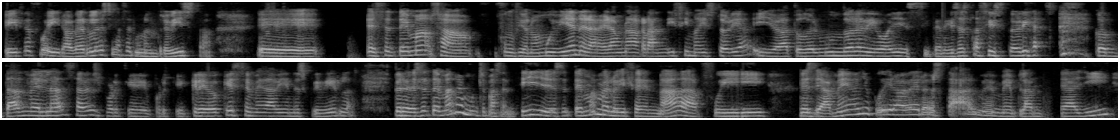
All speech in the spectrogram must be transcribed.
que hice fue ir a verles y hacer una entrevista. Eh, ese tema, o sea, funcionó muy bien, era, era una grandísima historia y yo a todo el mundo le digo, oye, si tenéis estas historias, contádmelas, ¿sabes? Porque, porque creo que se me da bien escribirlas. Pero ese tema era mucho más sencillo y ese tema me lo hice en nada. Fui, les llamé, oye, ¿puedo ir a veros tal? Me, me planté allí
